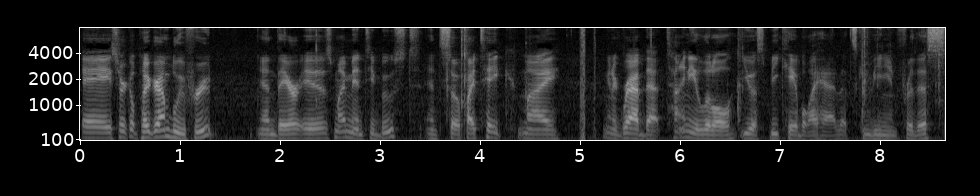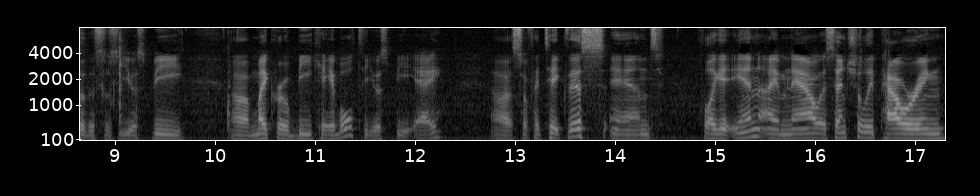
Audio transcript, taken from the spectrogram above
a Circuit Playground Bluefruit, and there is my Minty Boost. And so if I take my, I'm going to grab that tiny little USB cable I had. That's convenient for this. So this is a USB uh, micro B cable to USB A. Uh, so if I take this and plug it in, I am now essentially powering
